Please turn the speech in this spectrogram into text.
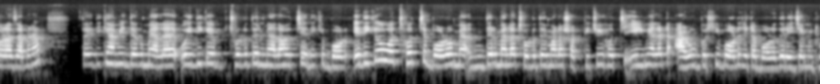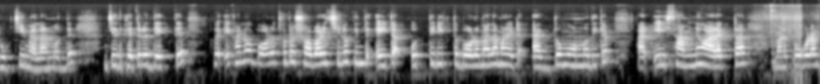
করা যাবে না। তো এদিকে আমি দেখ মেলায়, ওইদিকে ছোটোদের মেলা হচ্ছে, এদিকে বড়, এদিকেও হচ্ছে বড় দের মেলা, ছোটোদের মেলা সব কিছুই হচ্ছে। এই মেলাটা আরও বেশি বড়, যেটা বড়দের, এই যে আমি ঢুকছি মেলার মধ্যে, যে ভেতরে দেখতে। তো এখানেও বড়, ছোট সবারই ছিল, কিন্তু এইটা অতিরিক্ত বড় মেলা মানে এটা একদম অন্যদিকে। আর এই সামনেও আর একটা মানে প্রোগ্রাম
